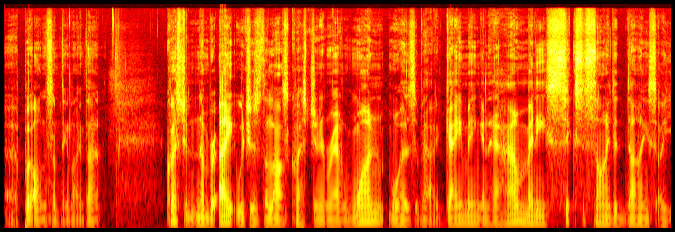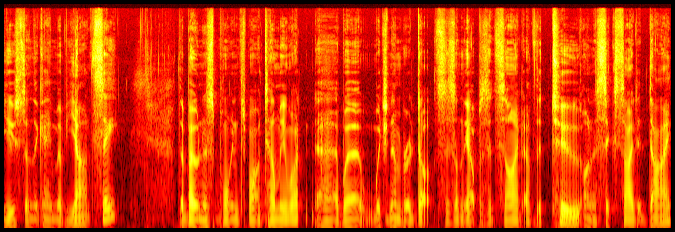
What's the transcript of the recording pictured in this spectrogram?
uh, put on something like that. Question number eight, which is the last question in round one, was about gaming and how many six sided dice are used in the game of Yahtzee. The bonus points well, tell me what uh, where, which number of dots is on the opposite side of the two on a six sided die,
